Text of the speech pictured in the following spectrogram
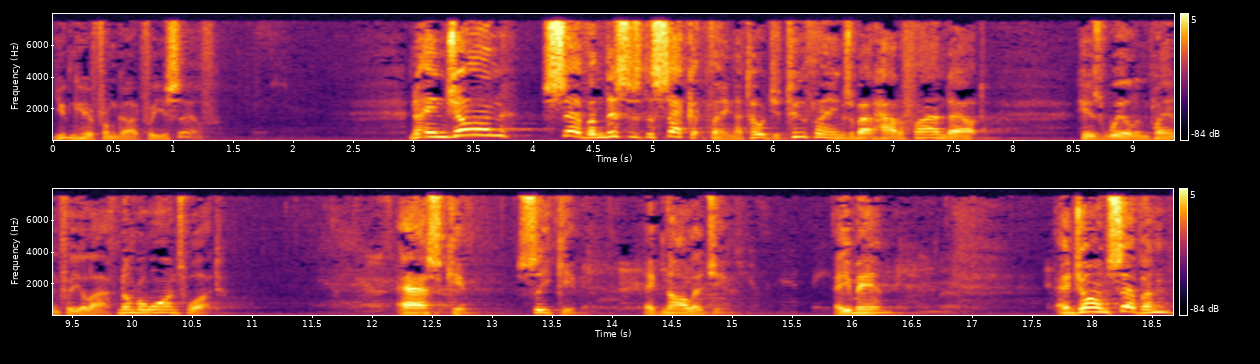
You can hear from God for yourself. Now, in John 7, this is the second thing. I told you two things about how to find out his will and plan for your life. Number one's what? Ask Him, seek Him, acknowledge Him. Amen. And John 7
